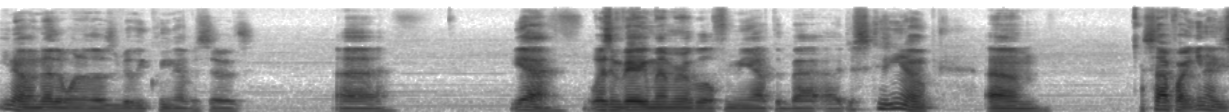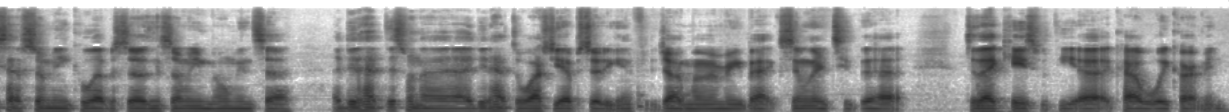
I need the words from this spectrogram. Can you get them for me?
you know, another one of those really clean episodes. Uh, yeah, wasn't very memorable for me off the bat. Uh, just because you know, um, South Park, you know, just have so many cool episodes and so many moments. Uh, I did have this one. Uh, I did have to watch the episode again to jog my memory back, similar to the to that case with the uh, Cowboy Cartman.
